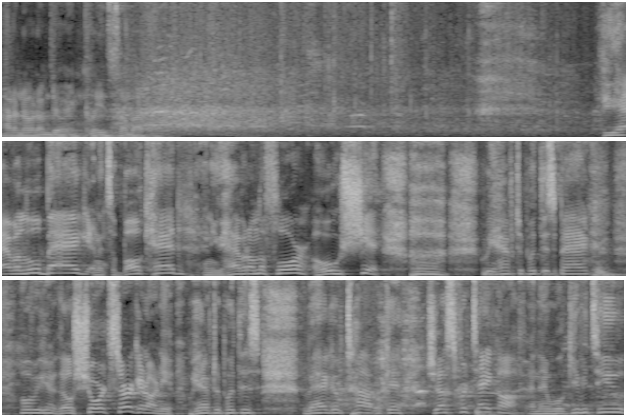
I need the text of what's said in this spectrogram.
I don't know what I'm doing. Please, somebody. If you have a little bag and it's a bulkhead and you have it on the floor, oh shit, uh, we have to put this bag over here. They'll short circuit on you. We have to put this bag up top, okay, just for takeoff. And then we'll give it to you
